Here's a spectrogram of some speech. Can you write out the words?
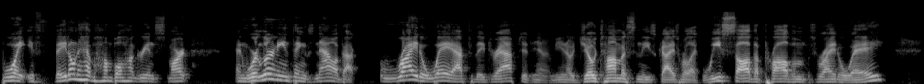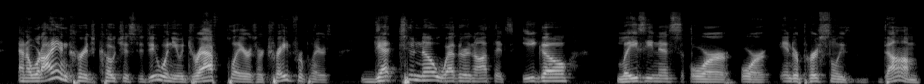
boy, if they don't have humble, hungry, and smart, and we're learning things now about right away after they drafted him. You know, Joe Thomas and these guys were like, we saw the problems right away. And what I encourage coaches to do when you draft players or trade for players, get to know whether or not that's ego, laziness, or or interpersonally dumb,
